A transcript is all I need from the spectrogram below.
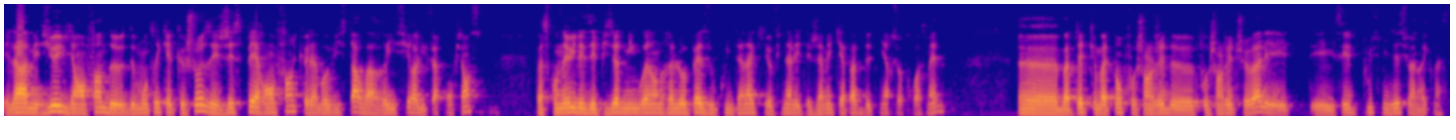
Et là, à mes yeux, il vient enfin de, de montrer quelque chose et j'espère enfin que la Movistar va réussir à lui faire confiance parce qu'on a eu les épisodes Miguel André Lopez ou Quintana qui au final étaient jamais capables de tenir sur trois semaines. Euh, bah, peut-être que maintenant faut changer de faut changer de cheval et, essayer de plus miser sur Henrik Mas.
